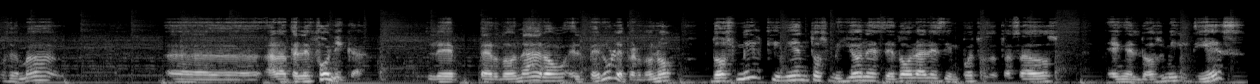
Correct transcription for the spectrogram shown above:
¿cómo se llama? Eh, a la Telefónica. Le perdonaron, el Perú le perdonó 2.500 millones de dólares de impuestos atrasados en el 2010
